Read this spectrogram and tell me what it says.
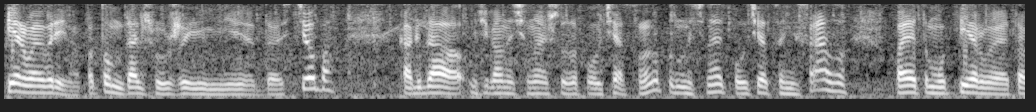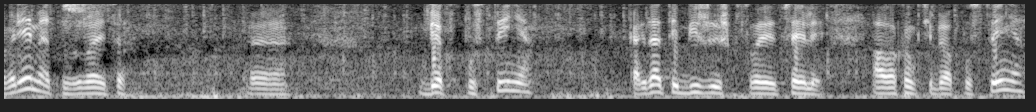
первое время. Потом дальше уже им не до стеба. Когда у тебя начинает что-то получаться, оно начинает получаться не сразу. Поэтому первое это время, это называется э, бег в пустыне. Когда ты бежишь к своей цели, а вокруг тебя пустыня,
